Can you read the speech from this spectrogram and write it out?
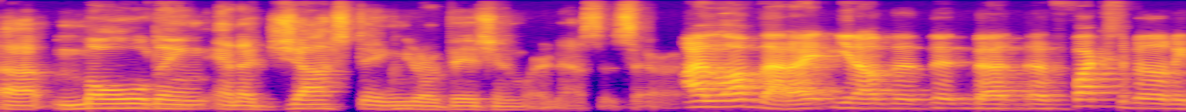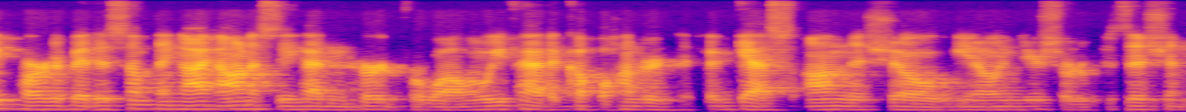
uh, molding and adjusting your vision where necessary. I love that. I you know the, the the the flexibility part of it is something i honestly hadn't heard for a while. And we've had a couple hundred guests on the show you know in your sort of position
